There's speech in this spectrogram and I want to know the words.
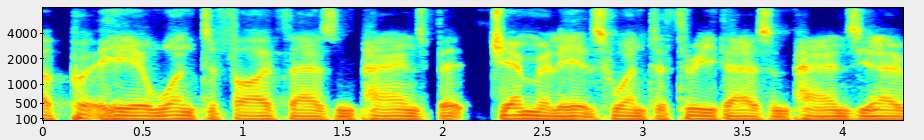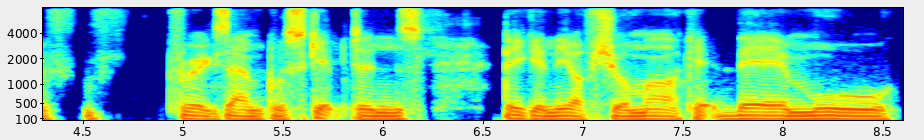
I've put here one to five thousand pounds, but generally it's one to three thousand pounds. You know, for example, Skipton's big in the offshore market. They're more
